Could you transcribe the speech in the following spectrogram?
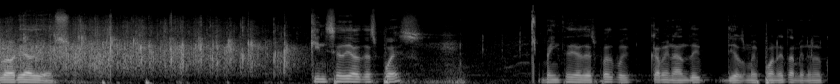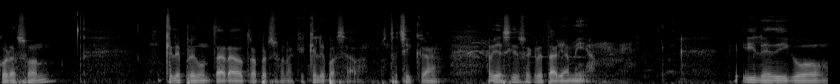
Gloria a Dios. 15 días después, 20 días después voy caminando y Dios me pone también en el corazón que le preguntara a otra persona qué le pasaba. Esta chica había sido secretaria mía. Y le digo,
